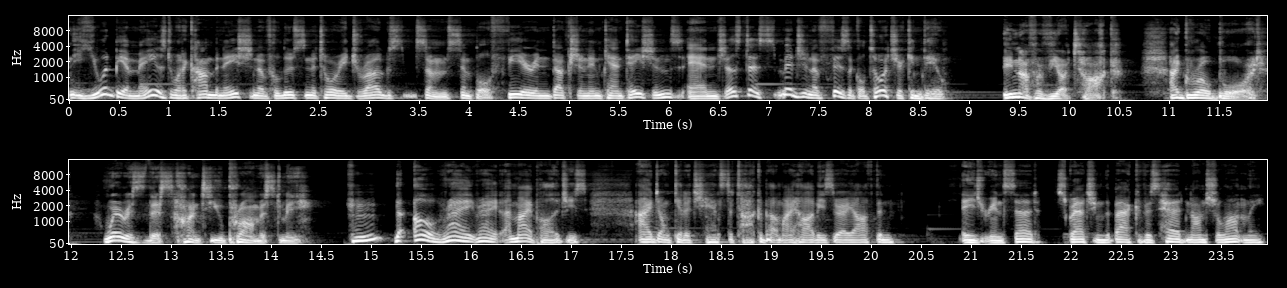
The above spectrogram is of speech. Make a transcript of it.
You would be amazed what a combination of hallucinatory drugs, some simple fear induction incantations, and just a smidgen of physical torture can do. Enough of your talk. I grow bored. Where is this hunt you promised me? Hmm? The, Oh, right, right. Uh, my apologies. I don't get a chance to talk about my hobbies very often, Adrian said, scratching the back of his head nonchalantly.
